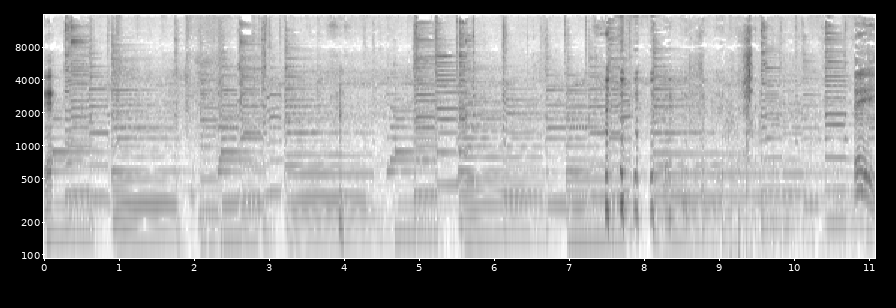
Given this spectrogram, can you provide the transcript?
Eh. Hey.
